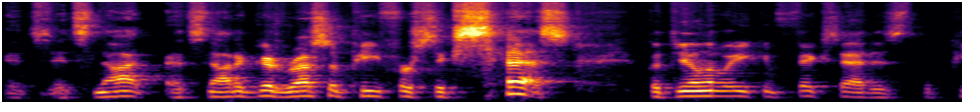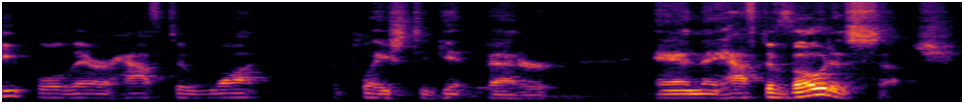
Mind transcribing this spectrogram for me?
It's it's not it's not a good recipe for success. But the only way you can fix that is the people there have to want the place to get better, and they have to vote as such.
